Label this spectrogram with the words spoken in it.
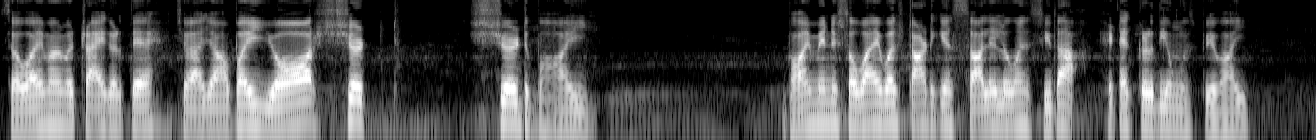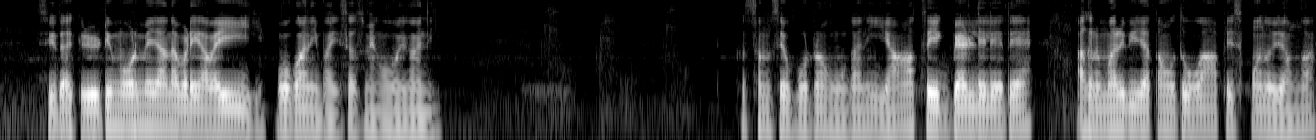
सर्वाइवल में ट्राई करते हैं। चला जाओ भाई यार शर्ट शर्ट भाई। भाई, मैंने सर्वाइवल स्टार्ट किया, साले लोगों ने सीधा अटैक कर दिया मुझ पर भाई। सीधा क्रिएटिव मोड में जाना पड़ेगा भाई। होगा नहीं भाई, सच में होएगा नहीं। कसम से बोल रहा हूँ, होगा नहीं। यहाँ से एक बेड ले लेते हैं। अगर मर भी जाता हूँ तो वहाँ पे स्पॉन हो जाऊँगा।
